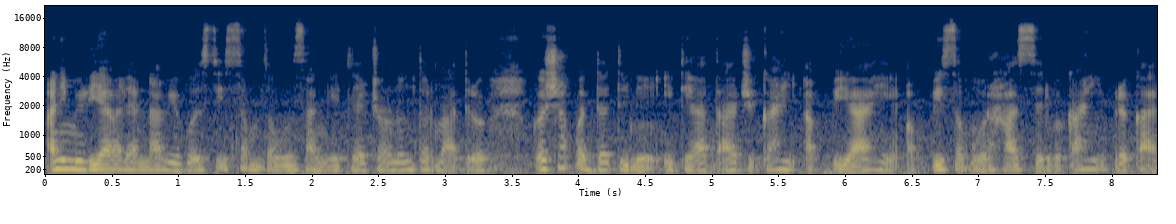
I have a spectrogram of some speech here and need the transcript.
आणि मीडियावाल्यांना व्यवस्थित समजावून सांगितल्याच्या नंतर मात्र कशा पद्धतीने इथे आता जे काही अप्पी आहे अप्पीसमोर हा सर्व काही प्रकार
